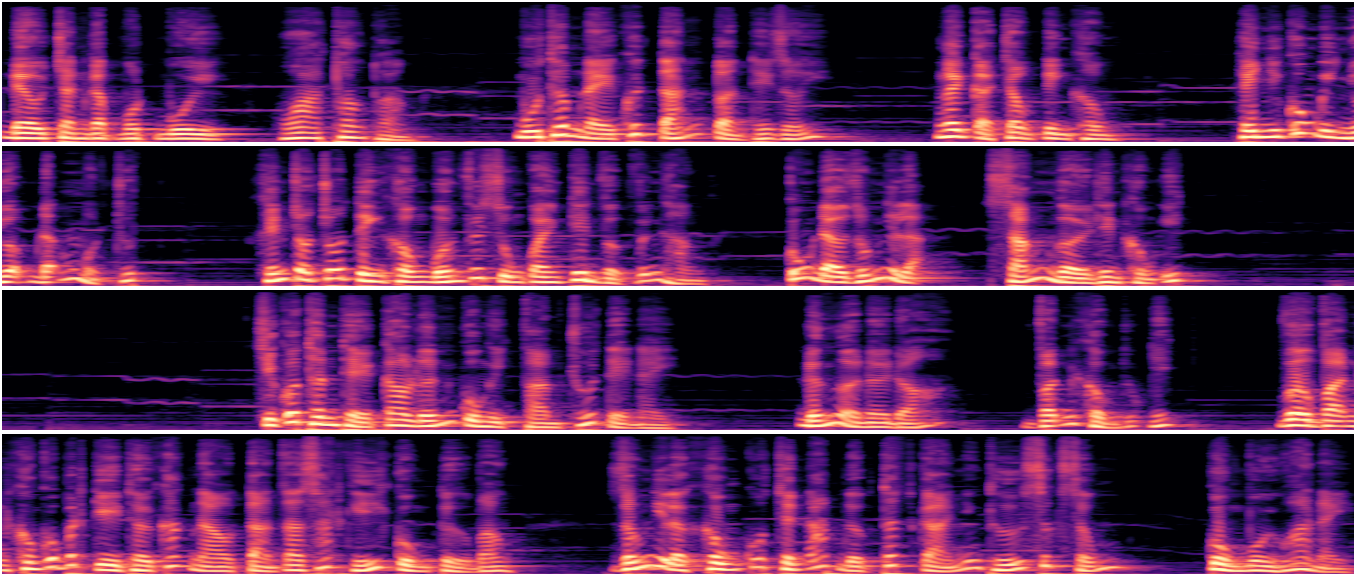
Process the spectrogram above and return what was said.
Đều tràn gặp một mùi Hoa thoang thoảng Mùi thơm này khuếch tán toàn thế giới. Ngay cả trong tinh không, Hình như cũng bị nhuộm đẫm một chút, Khiến cho chỗ tinh không bốn phía xung quanh tiên vực vĩnh hằng Cũng đều giống như là sáng ngời lên không ít. Chỉ có thân thể cao lớn của nghịch phàm chúa tể này Đứng ở nơi đó Vẫn không nhúc nhích. Vợ vặn không có bất kỳ thời khắc nào tản ra sát khí cùng tử vong, Giống như là không có chân áp được tất cả những thứ sức sống Cùng mùi hoa này.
